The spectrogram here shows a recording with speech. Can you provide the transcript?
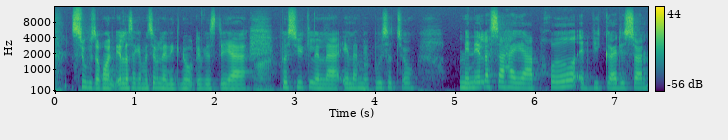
suser rundt. Ellers så kan man simpelthen ikke nå det, hvis det er Nej. på cykel eller, eller med bus og tog. Men ellers så har jeg prøvet, at vi gør det sådan,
